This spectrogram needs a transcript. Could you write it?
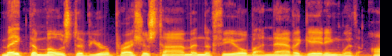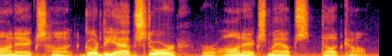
make the most of your precious time in the field by navigating with onX Hunt. Go to the App Store or onxmaps.com.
